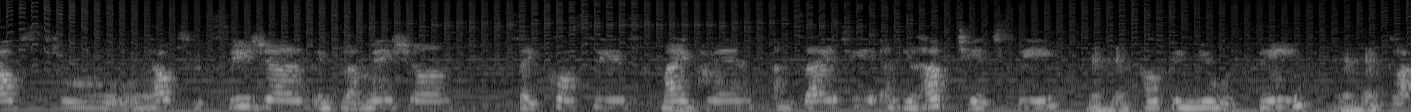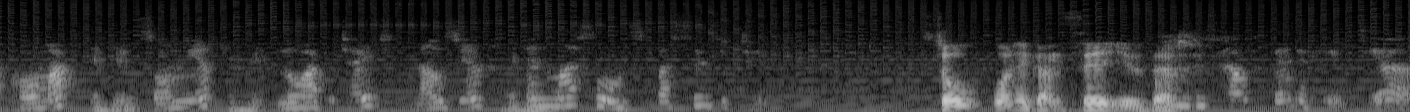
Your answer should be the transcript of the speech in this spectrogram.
helps to helps with seizures, inflammation, psychosis, migraines, anxiety, and you have THC Mm-hmm. helping you with pain, Mm-hmm. glaucoma, Mm-hmm. insomnia, Mm-hmm. low appetite, nausea, Mm-hmm. and muscle spasticity. So what I can say is All that these health benefits, yeah,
